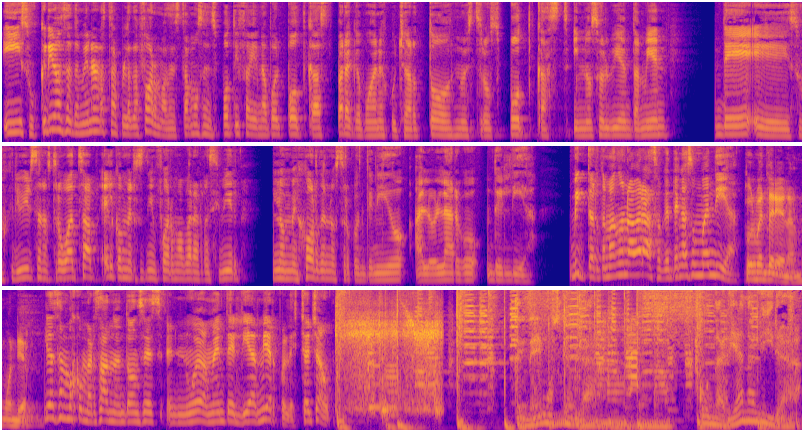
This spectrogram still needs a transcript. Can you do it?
y suscríbanse también a nuestras plataformas. Estamos en Spotify y en Apple Podcast para que puedan escuchar todos nuestros podcasts y no se olviden también de suscribirse a nuestro WhatsApp. El Comercio te informa para recibir lo mejor de nuestro contenido a lo largo del día. Víctor, te mando un abrazo, que tengas un buen día. Ariana, buen día. Ya estamos conversando entonces nuevamente el día miércoles. Chao, chao. Tenemos que hablar con Ariana Lira.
